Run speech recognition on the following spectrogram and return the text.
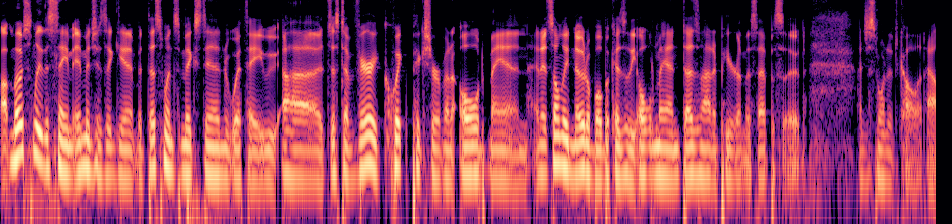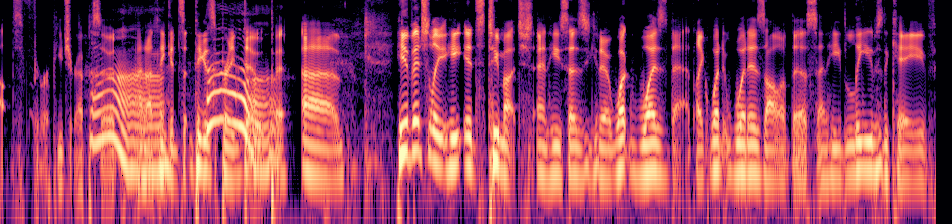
uh, mostly the same images again, but this one's mixed in with a uh, just a very quick picture of an old man, and it's only notable because the old man does not appear in this episode. I just wanted to call it out for a future episode, and I think it's I think it's pretty dope. Uh, he eventually he it's too much, and he says, you know, what was that? Like, what what is all of this? And he leaves the cave.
